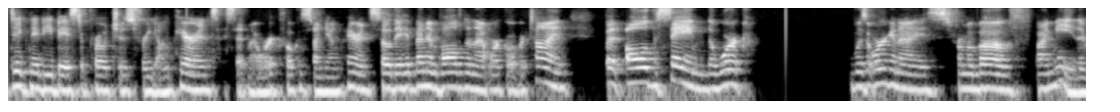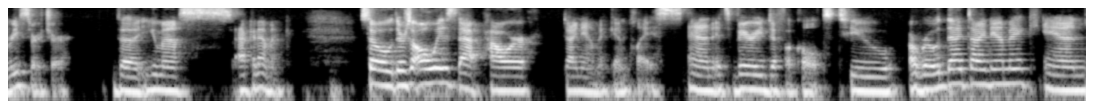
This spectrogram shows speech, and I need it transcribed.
dignity based approaches for young parents. I said my work focused on young parents. So they had been involved in that work over time. But all the same, the work was organized from above by me, the researcher, the UMass academic. So there's always that power dynamic in place. And it's very difficult to erode that dynamic. And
